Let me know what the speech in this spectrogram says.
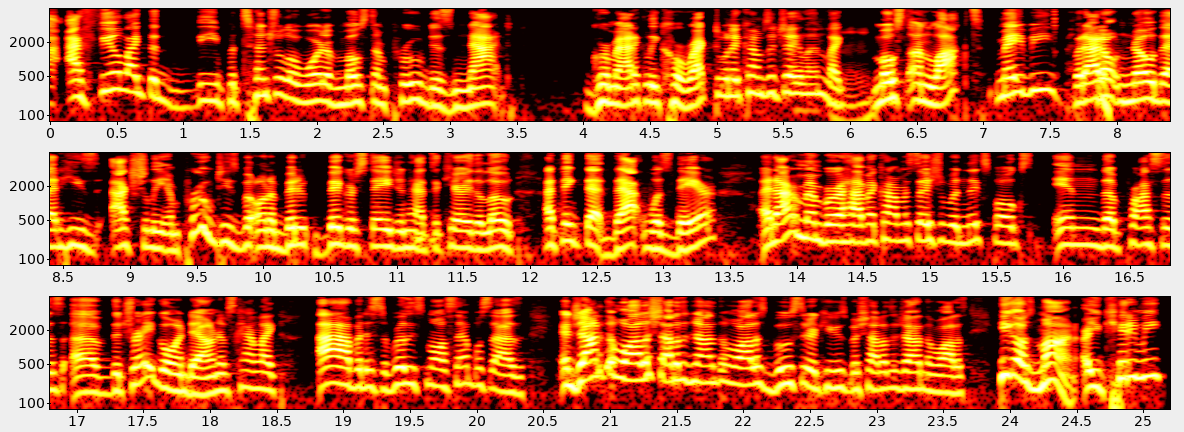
I, I feel like the the potential award of most improved is not grammatically correct when it comes to Jalen. Like most unlocked, maybe, but I don't know that he's actually improved. He's been on a big, bigger stage and had to carry the load. I think that that was there. And I remember having a conversation with Knicks folks in the process of the trade going down. It was kind of like, ah, but it's a really small sample size. And Jonathan Wallace, shout out to Jonathan Wallace, boo Syracuse, but shout out to Jonathan Wallace. He goes, "Man, are you kidding me?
